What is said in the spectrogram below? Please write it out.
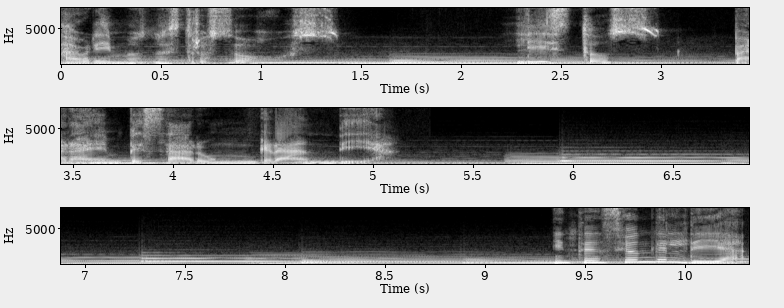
abrimos nuestros ojos, listos para empezar un gran día. Intención del Día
